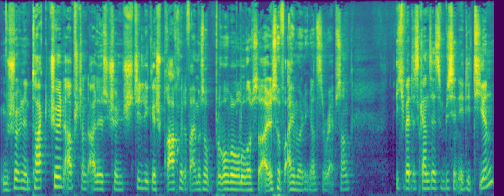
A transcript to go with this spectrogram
im schönen Takt, schön Abstand, alles schön stillige Sprache und auf einmal so, blablabla, so alles auf einmal, den ganzen Rap-Song. Ich werde das Ganze jetzt ein bisschen editieren.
